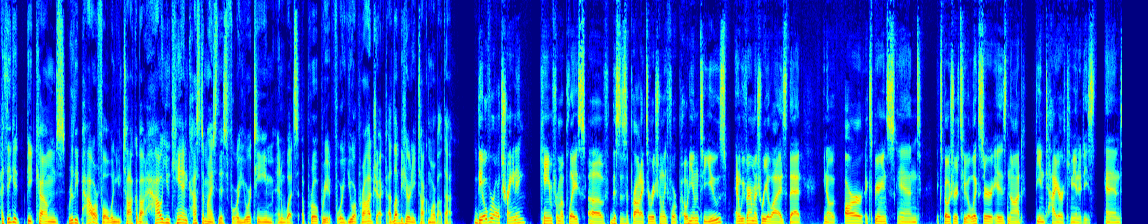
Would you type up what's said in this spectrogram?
I think it becomes really powerful when you talk about how you can customize this for your team and what's appropriate for your project. I'd love to hear you talk more about that. The overall training came from a place of this is a product originally for Podium to use. And we very much realized that, you know, our experience and exposure to Elixir is not the entire communities. And,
